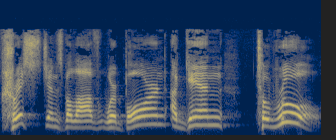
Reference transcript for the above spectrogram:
Christians, beloved, were born again to rule.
